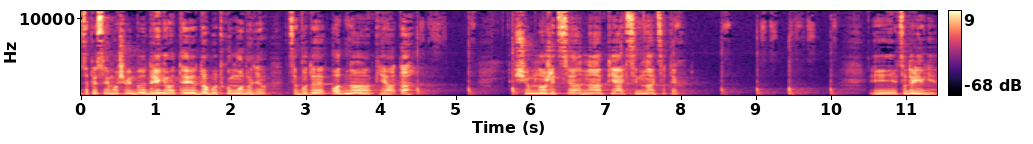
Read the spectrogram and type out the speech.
Записуємо, що він буде дорівнювати добутку модулів. Це буде 1 п'ята, що множиться на 5 сімнадцятих. І це дорівнює.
